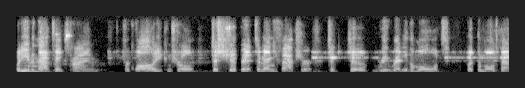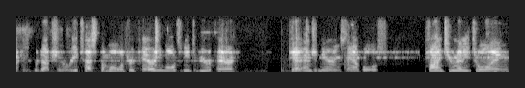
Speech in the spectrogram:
But even that takes time for quality control to ship it, to manufacture, to, to re-ready the molds, put the molds back into production, retest the molds, repair any molds that need to be repaired, get engineering samples, fine-tune any tooling,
